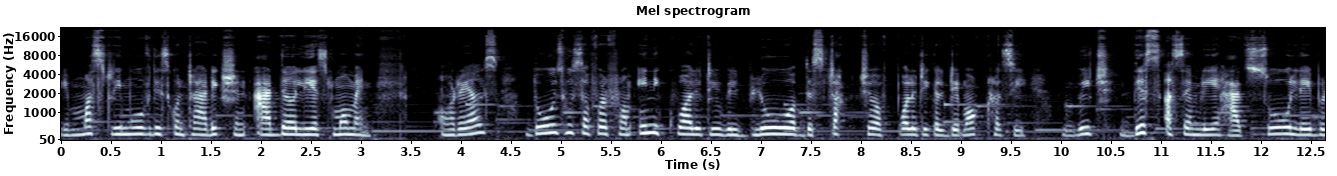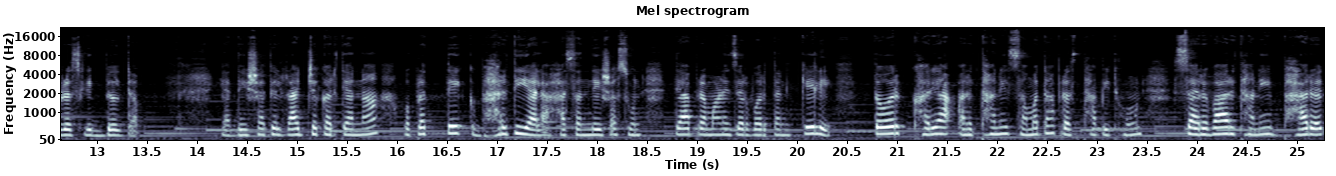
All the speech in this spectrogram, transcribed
We must remove this contradiction at the earliest moment, or else those who suffer from inequality will blow up the structure of political democracy, which this assembly has so laboriously built up. या देशातील राज्यकर्त्यांना व प्रत्येक भारतीयाला हा संदेश असून त्याप्रमाणे जर वर्तन केले तर खऱ्या अर्थाने समता प्रस्थापित होऊन सर्वार्थाने भारत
